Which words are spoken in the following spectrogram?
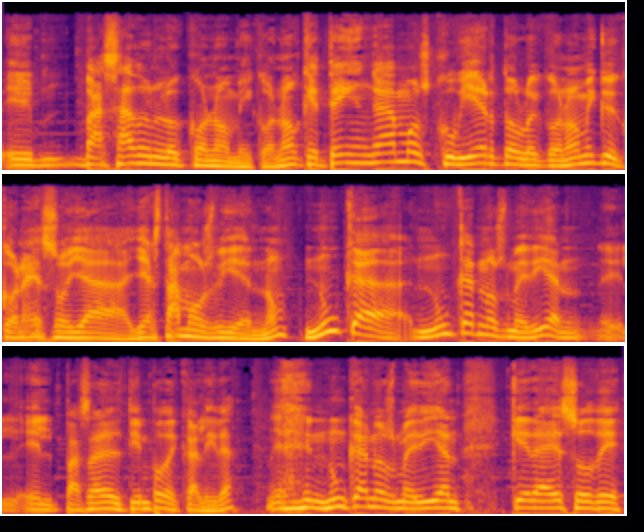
eh, basado en lo económico, ¿no? Que tengamos cubierto lo económico y con eso ya, ya estamos bien, ¿no? Nunca, nunca nos medían el, pasar el tiempo de calidad. nunca nos medían que era eso de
